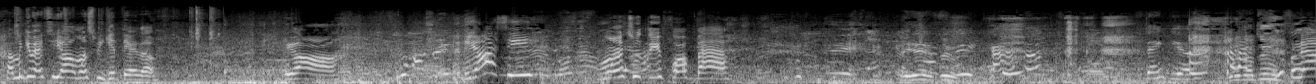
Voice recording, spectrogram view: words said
i'm gonna get back to y'all once we get there though y'all do y'all see one two three four five Yeah, too. Thank you. You go too. no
